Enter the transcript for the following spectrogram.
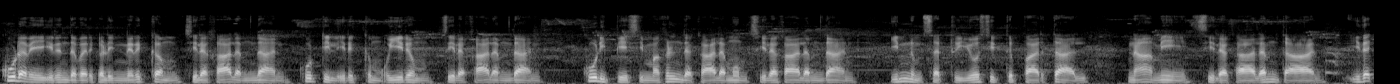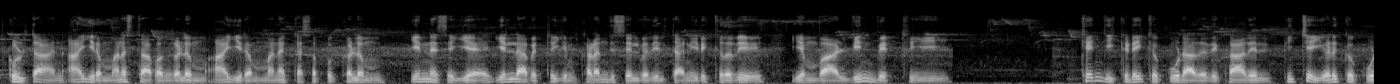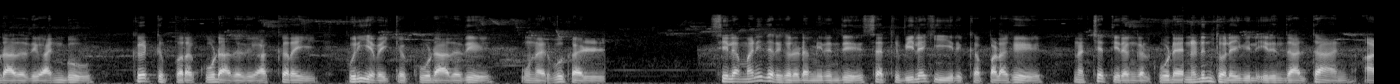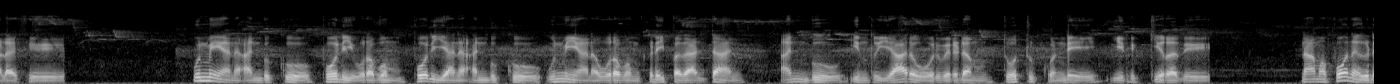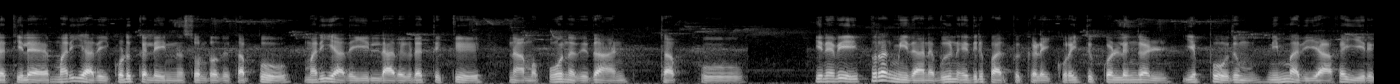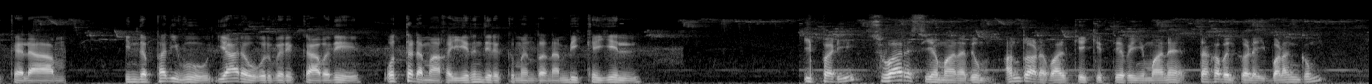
கூடவே இருந்தவர்களின் நெருக்கம் சில காலம்தான் கூட்டில் இருக்கும் உயிரும் சில காலம்தான் கூடி பேசி மகிழ்ந்த காலமும் சில காலம்தான். இன்னும் சற்று யோசித்து பார்த்தால் நாமே சில காலம்தான். இதற்குள் தான் ஆயிரம் மனஸ்தாபங்களும் ஆயிரம் மனக்கசப்புகளும் என்ன செய்ய எல்லாவற்றையும் கடந்து செல்வதில் தான் இருக்கிறது எம் வாழ்வின் வெற்றி. கெஞ்சி கிடைக்கக்கூடாதது காதல் பிச்சை எடுக்கக்கூடாதது அன்பு கேட்டு பெறக்கூடாதது அக்கறை புரிய வைக்கக்கூடாதது உணர்வுகள். சில மனிதர்களிடமிருந்து சற்று விலகி இருக்க பழகு நட்சத்திரங்கள் கூட நெடுந்தொலைவில் இருந்தால்தான் அழகு. உண்மையான அன்புக்கு போலி உறவும் போலியான அன்புக்கு உண்மையான உறவும் கிடைப்பதால்தான் அன்பு இன்று யாரோ ஒருவரிடம் தோற்றுக்கொண்டே இருக்கிறது. நாம் போன இடத்துல மரியாதை கொடுக்கலைன்னு சொல்கிறது தப்பு. மரியாதை இல்லாத இடத்துக்கு நாம போனதுதான் தப்பு. எனவே பிறர் மீதான வீண் எதிர்பார்ப்புகளை குறைத்து கொள்ளுங்கள். எப்போதும் நிம்மதியாக இருக்கலாம். இந்த பதிவு யாரோ ஒருவருக்காவது ஒத்தடமாக இருந்திருக்கும் என்ற நம்பிக்கையில் இப்படி சுவாரஸ்யமானதும் அன்றாட வாழ்க்கைக்கு தேவையுமான தகவல்களை வழங்கும்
